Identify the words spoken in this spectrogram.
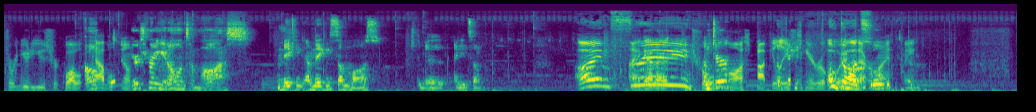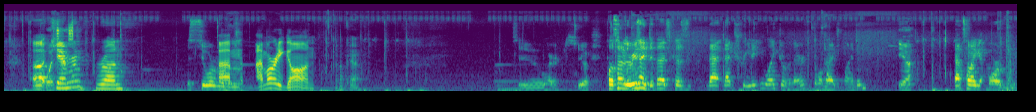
for you to use for quab- Oh, cobblestone. you're turning it all into moss. I'm making I'm making some moss. Just a bit. I need some. I'm free. I gotta control Hunter? the moss population here real Oh, quick. Oh God, that reminds me. Uh, What, Cameron, run. The sewer will Um, I'm already gone. Okay. sewer sewer. Plus, Hunter, the reason I did that is because that that tree that you liked over there, the one that I just planted. Yeah. That's how I get more of them.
